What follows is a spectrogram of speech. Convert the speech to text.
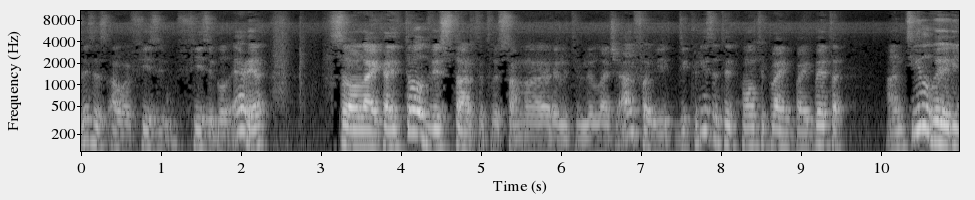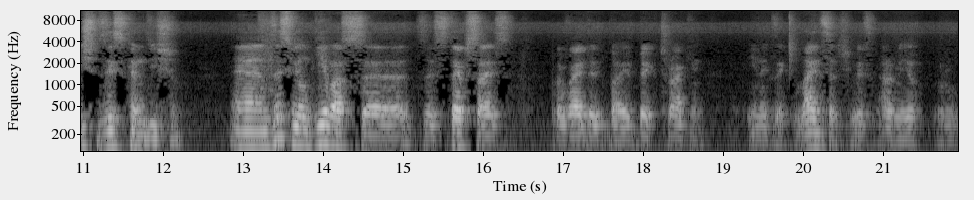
This is our feasible area. So like I told, we started with some uh, relatively large alpha, we decreased it multiplying by beta until we reached this condition. And this will give us uh, the step size provided by backtracking in exact line search with Armijo rule.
